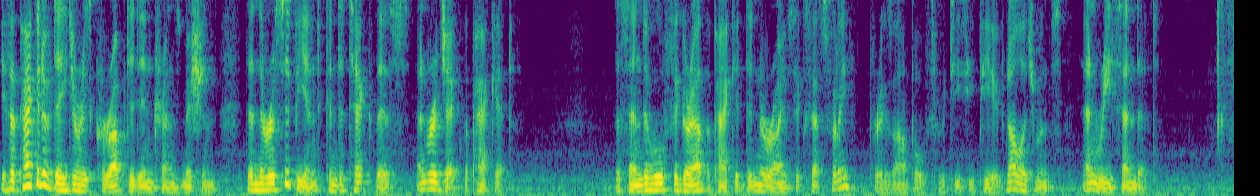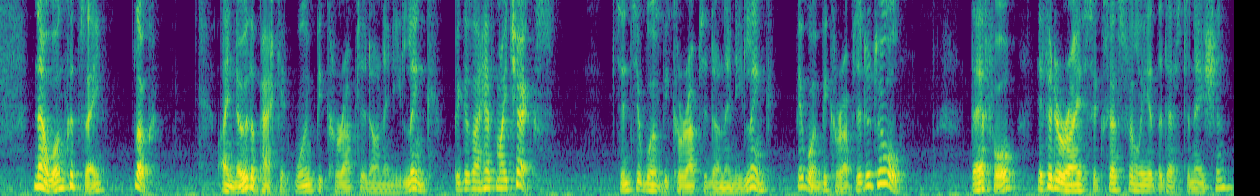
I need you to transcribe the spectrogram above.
If a packet of data is corrupted in transmission, then the recipient can detect this and reject the packet. The sender will figure out the packet didn't arrive successfully, for example through TCP acknowledgements, and resend it. Now one could say, look, I know the packet won't be corrupted on any link because I have my checks. Since it won't be corrupted on any link, it won't be corrupted at all. Therefore, if it arrives successfully at the destination,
